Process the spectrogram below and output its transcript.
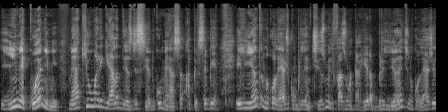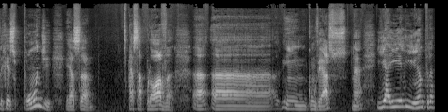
e inequânime, né, que o Marighella desde cedo começa a perceber. Ele entra no colégio com brilhantismo, ele faz uma carreira brilhante no colégio, ele responde essa essa prova uh, uh, em, com versos, né? E aí ele entra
